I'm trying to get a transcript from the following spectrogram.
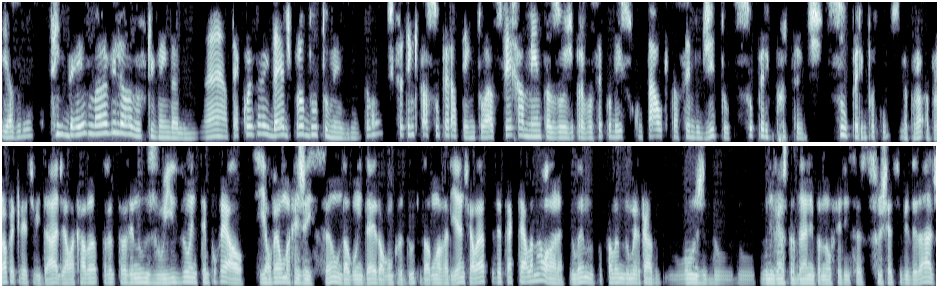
e às vezes tem ideias maravilhosas que vêm dali, né, até coisa, ideia de produto mesmo. Então, acho que você tem que estar tá super atento às ferramentas hoje para você poder escutar o que está sendo dito, super importante, super importante. A, a própria criatividade, ela acaba tra trazendo um juízo em tempo real. Se houver uma rejeição de alguma ideia, de algum produto, de alguma variante, ela detecta ela na hora. Eu lembro, falando do mercado longe do, do, do universo da Dani para não ferir essa suscetibilidade,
